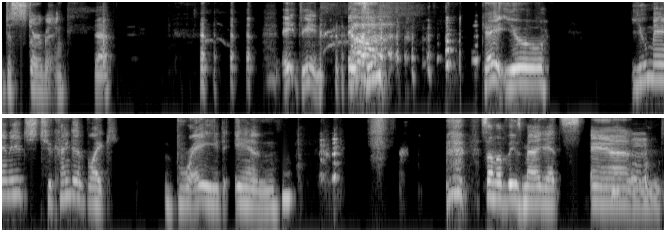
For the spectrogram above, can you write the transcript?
disturbing. yeah 18 18. Okay, you you manage to kind of like braid in some of these maggots and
